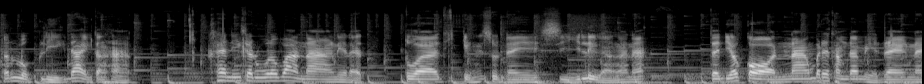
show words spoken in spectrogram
แล้วหลบหลีกได้อีกต่างหาก แค่นี้ก็รู้แล้วว่านางเนี่ยแหละตัวที่เก่งที่สุดในสีเหลืองนะ แต่เดี๋ยวก่อนนางไม่ได้ทำดาเมจแรงใน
